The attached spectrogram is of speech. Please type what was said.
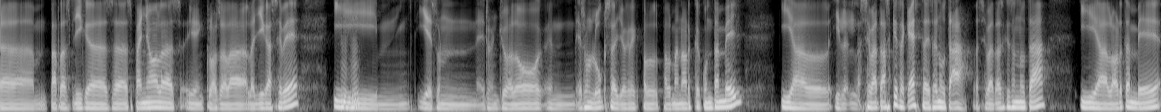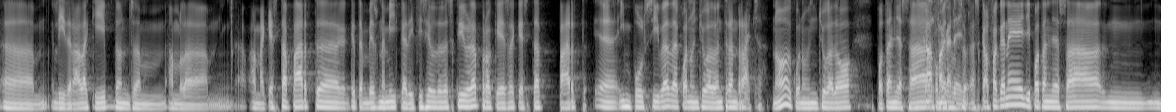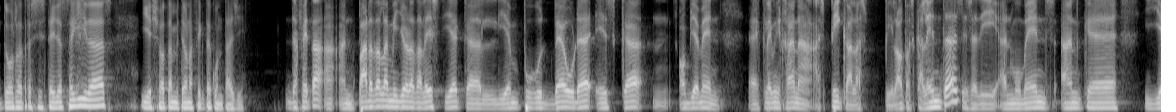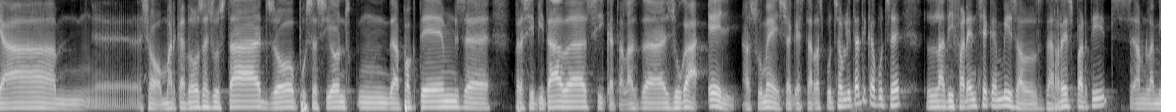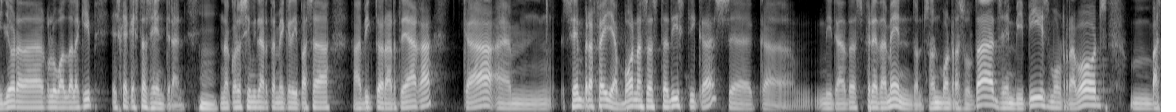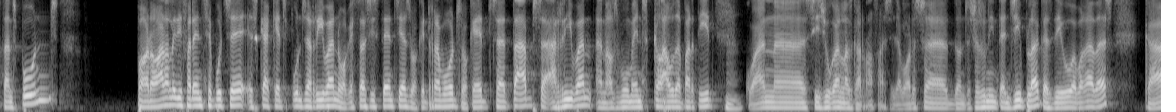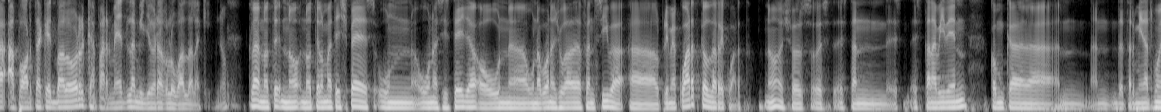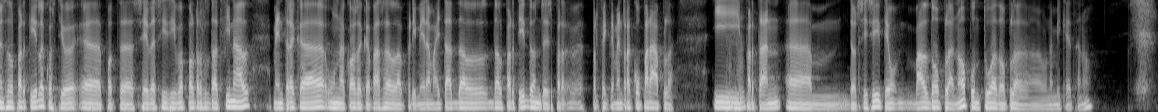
per les lligues espanyoles, inclosa la, la Lliga ACB, i, uh -huh. i és, un, és un jugador, és un luxe, jo crec, pel, pel Menorca comptar amb ell, i, el, i la seva tasca és aquesta, és anotar. La seva tasca és anotar i alhora també eh, liderar l'equip doncs, amb, amb, la, amb aquesta part eh, que també és una mica difícil de descriure, però que és aquesta part eh, impulsiva de quan un jugador entra en ratxa, no? quan un jugador pot enllaçar... Escalfa canell. El, escalfa canell i pot enllaçar mm, dos o tres cistelles seguides i això també té un efecte contagi. De fet, en part de la millora de l'Èstia que li hem pogut veure és que, mm, òbviament, eh, Clevin Hanna es pica les pilotes calentes, és a dir, en moments en què hi ha mm, eh, això, marcadors ajustats o possessions mm, de poc temps eh, precipitades i que te l'has de jugar, ell assumeix aquesta responsabilitat i que potser la diferència que hem vist als darrers partits amb la millora global de l'equip és que aquestes entren. Mm. Una cosa similar també que li passa a Víctor Arteaga, que eh, sempre feia bones estadístiques eh, que mirades fredament doncs són bons resultats, MVPs, molts rebots, mm, bastants punts, però ara la diferència potser és que aquests punts arriben, o aquestes assistències, o aquests rebots, o aquests eh, taps, arriben en els moments clau de partit, mm. quan eh, s'hi juguen les garrofes. Llavors, eh, doncs això és un intangible que es diu a vegades que aporta aquest valor que permet la millora global de l'equip. No? Clar, no té, no, no té el mateix pes un, una cistella o una, una bona jugada defensiva al primer quart que al darrer quart. No? Això és, és, és, tan, és, és tan evident com que en, en determinats moments del partit la qüestió eh, pot ser decisiva pel resultat final, mentre que una cosa que passa a la primera meitat del, del partit doncs és per, perfectament recuperable. I, uh mhm. -huh. per tant, eh, doncs sí, sí, té, va al doble, no? puntua doble una miqueta, no?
